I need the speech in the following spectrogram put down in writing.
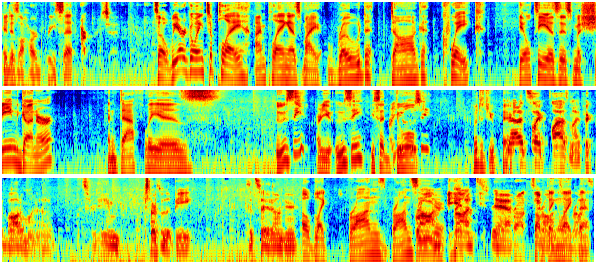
it is a hard reset. Heart reset. Yeah. So we are going to play. I'm playing as my road dog Quake. Guilty is his machine gunner, and Daphne is Uzi. Are you Uzi? You said Are you dual. Uzi? Who did you pick? Yeah, it's like plasma. I picked the bottom one. Uh, what's her name? starts with a B. Does it say it on here? Oh, like bronze, bronzy, or- Bronze. Bronze. Yeah. Bronze. Something Bronze like bronze.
